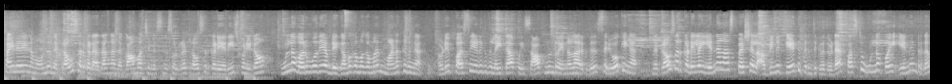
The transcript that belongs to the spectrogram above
ஃபைனலி நம்ம வந்து இந்த ட்ரௌசர் கடை அதாங்க அந்த காமாட்சி மிஸ்ன்னு சொல்கிற ட்ரௌசர் கடையை ரீச் பண்ணிட்டோம். உள்ளே வரும்போதே அப்படியே கம கம கமன்னு மணக்குதுங்க. அப்படியே பசி எடுக்குது லைட்டாக போய் சாப்பிடணுன்ற எண்ணெல்லாம் இருக்குது. சரி ஓகேங்க. இந்த ட்ரௌசர் கடையில் என்னெல்லாம் ஸ்பெஷல் அப்படின்னு கேட்டு தெரிஞ்சுக்கிறத விட ஃபஸ்ட்டு உள்ளே போய் என்னன்றதை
